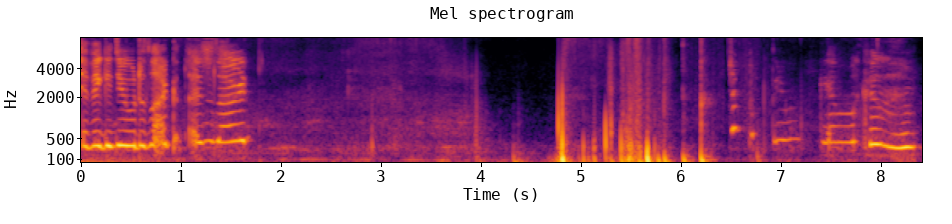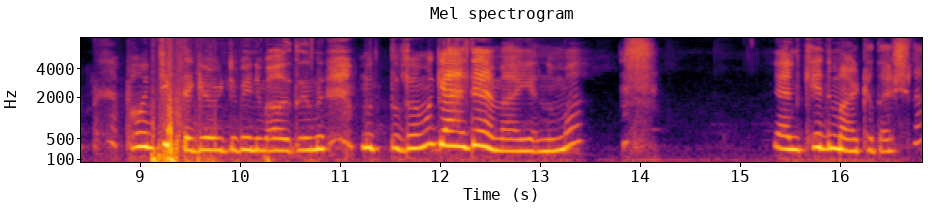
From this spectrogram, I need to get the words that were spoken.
Eve gidiyoruz arkadaşlar. Çok mutluyum. Gel bakalım. Ponçik de gördü benim aldığımı, mutluluğumu geldi hemen yanıma. Yani kedim arkadaşlar.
